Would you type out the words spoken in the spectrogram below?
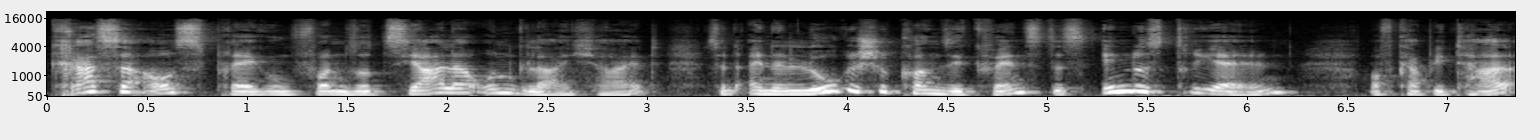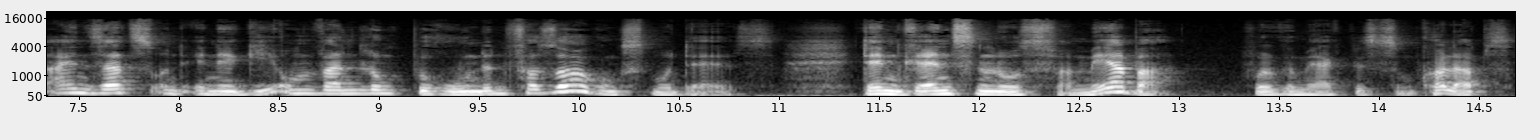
Krasse Ausprägung von sozialer Ungleichheit sind eine logische Konsequenz des industriellen, auf Kapitaleinsatz und Energieumwandlung beruhenden Versorgungsmodells. Denn grenzenlos vermehrbar wohlgemerkt bis zum Kollaps,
